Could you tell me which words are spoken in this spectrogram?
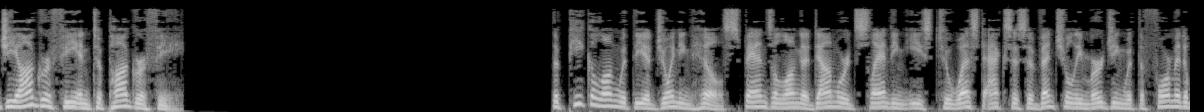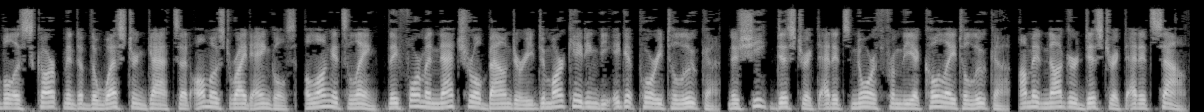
Geography and topography The peak along with the adjoining hills spans along a downward slanting east to west axis eventually merging with the formidable escarpment of the Western Ghats at almost right angles. Along its length they form a natural boundary demarcating the Igatpuri Taluka, Nashik district at its north from the Akole Taluka, Ahmednagar district at its south.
